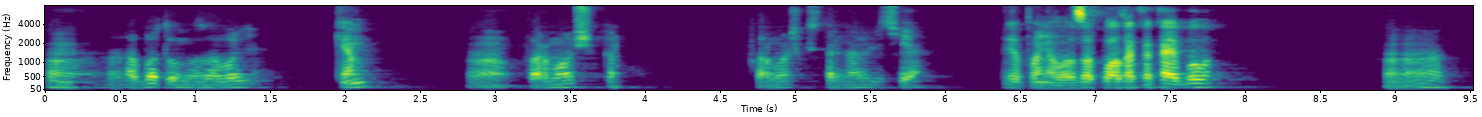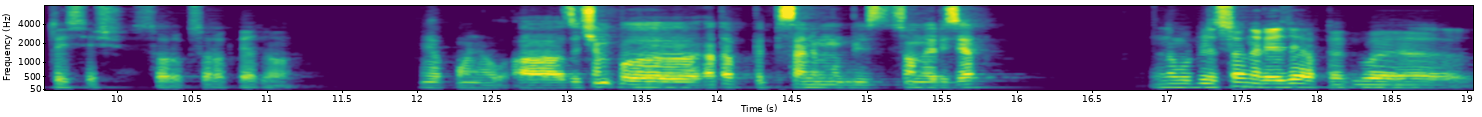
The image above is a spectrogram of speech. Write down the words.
А, Работал на заводе. Кем? а, Формовщиком. Формовщик стального литья. Я понял. А зарплата какая была? А, Тысяч сорок-сорок пять было. Я понял. А зачем э, это подписали мобилизационный резерв? Ну, мобилизационный резерв, как бы, э,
